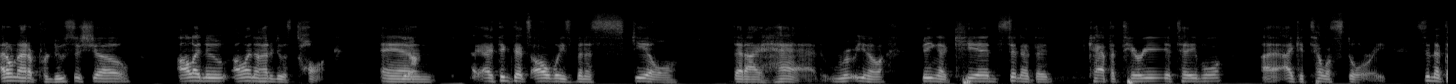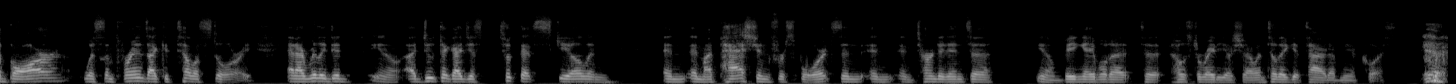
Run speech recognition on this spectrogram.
I don't know how to produce a show. All I knew, all I know how to do is talk. And I, I think that's always been a skill that I had. You know, being a kid, sitting at the cafeteria table, I, I could tell a story. Sitting at the bar with some friends, I could tell a story. And I really did, you know, I do think I just took that skill and and and my passion for sports and and and turned it into, you know, being able to to host a radio show until they get tired of me, of course.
